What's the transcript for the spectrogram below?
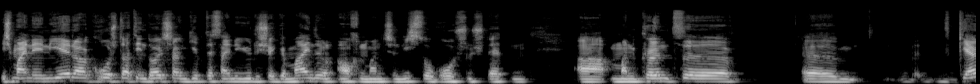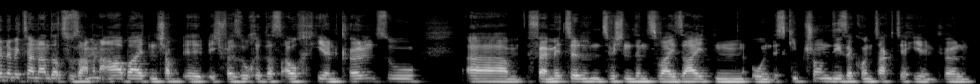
Ich meine, in jeder Großstadt in Deutschland gibt es eine jüdische Gemeinde und auch in manchen nicht so großen Städten. Äh, man könnte ähm, gerne miteinander zusammenarbeiten. Ich, hab, äh, ich versuche das auch hier in Köln zu ähm, vermitteln zwischen den zwei Seiten und es gibt schon diese Kontakte hier in Köln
